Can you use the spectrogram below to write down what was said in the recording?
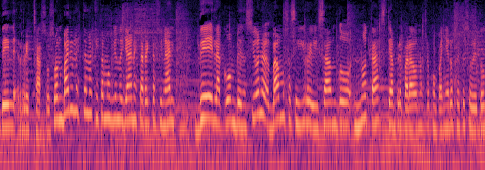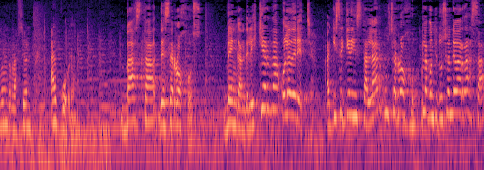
del rechazo. Son varios los temas que estamos viendo ya en esta recta final de la convención. Vamos a seguir revisando notas que han preparado nuestros compañeros, este sobre todo en relación al quórum. Basta de cerrojos, vengan de la izquierda o la derecha. Aquí se quiere instalar un cerrojo. La constitución de Barraza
